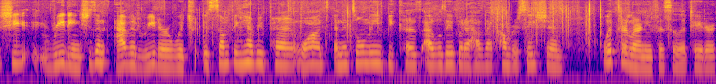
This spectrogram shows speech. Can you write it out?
she reading. She's an avid reader, which is something every parent wants, and it's only because I was able to have that conversation with her learning facilitator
